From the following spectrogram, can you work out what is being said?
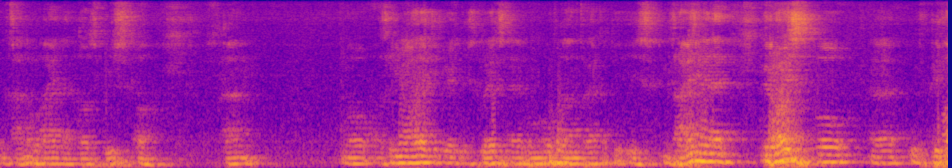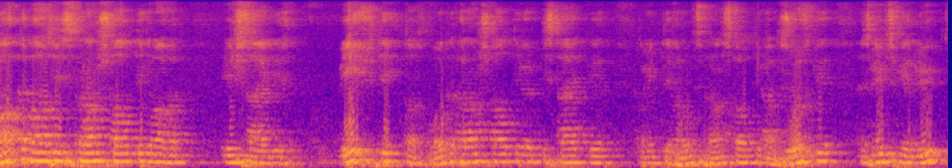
und keiner von beiden hat das gewusst. Dann noch als kleine Anregung, weil ich zuletzt vom Oberland ist. Nicht, für uns, die äh, auf privater Basis Veranstaltungen machen, ist es eigentlich wichtig, dass vor der Veranstaltung etwas gezeigt wird, damit die Veranstaltung auch besucht wird. Es nützt mir nichts,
